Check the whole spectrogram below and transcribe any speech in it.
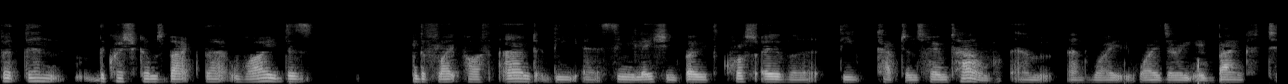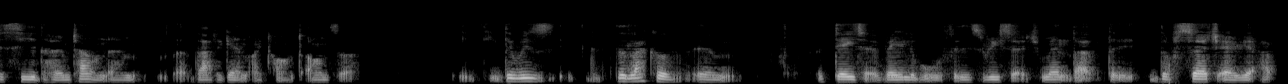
But then the question comes back that why does the flight path and the uh, simulation both cross over the captain's hometown um, and why why is there a, bank to see the hometown um, that again I can't answer there was the lack of um, data available for this research meant that the the search area at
